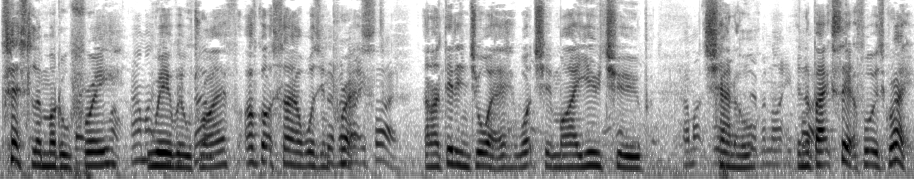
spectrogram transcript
Tesla Model 3 rear wheel drive. I've got to say I was impressed and I did enjoy watching my YouTube channel in the back seat. I thought it was great.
